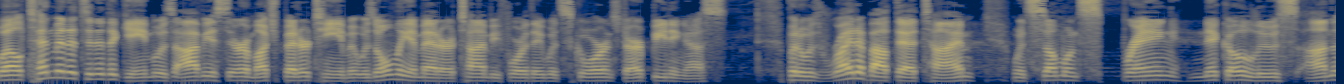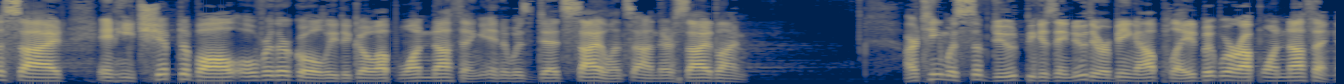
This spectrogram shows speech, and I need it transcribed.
Well, 10 minutes into the game, it was obvious they were a much better team. It was only a matter of time before they would score and start beating us. But it was right about that time when someone sprang Nico loose on the side and he chipped a ball over their goalie to go up 1 nothing, and it was dead silence on their sideline. Our team was subdued because they knew they were being outplayed, but we were up 1 nothing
